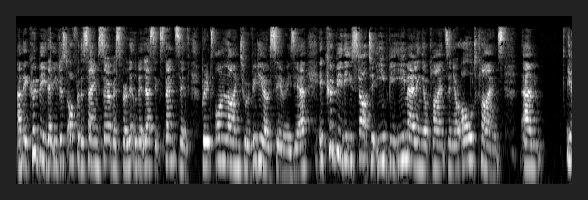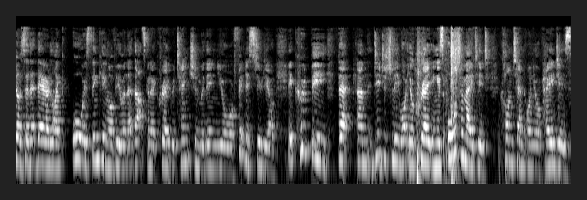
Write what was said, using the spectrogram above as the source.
And it could be that you just offer the same service for a little bit less expensive, but it's online through a video series. Yeah. It could be that you start to e- be emailing your clients and your old clients um, you know, so that they're like always thinking of you and that that's going to create retention within your fitness studio. It could be that um, digitally what you're creating is automated content on your pages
